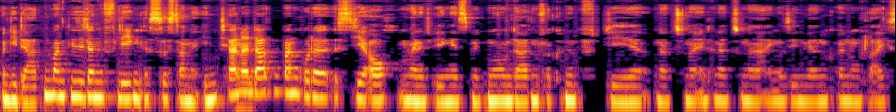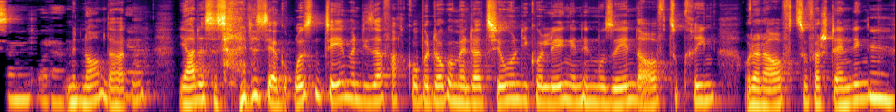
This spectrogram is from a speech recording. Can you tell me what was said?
Und die Datenbank, die Sie dann pflegen, ist das dann eine interne Datenbank oder ist die auch meinetwegen jetzt mit Normdaten verknüpft, die national, international eingesehen werden können und gleich sind? Oder? Mit Normdaten? Ja. ja, das ist eines der großen Themen dieser Fachgruppe Dokumentation, die Kollegen in den Museen darauf zu kriegen oder darauf zu verständigen, mhm.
